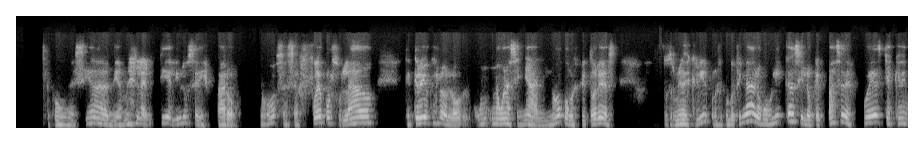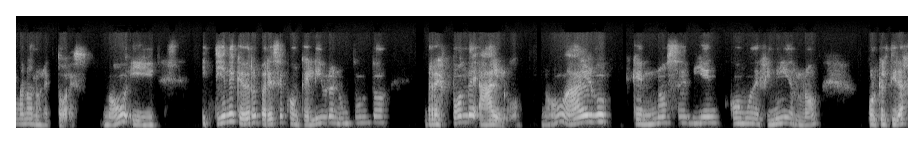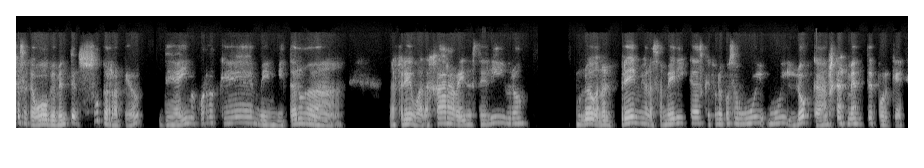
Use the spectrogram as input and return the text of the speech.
como decía Diamela, el, el libro se disparó, ¿no? O sea, se fue por su lado, que creo yo que es lo, lo, una buena señal, ¿no? Como escritores, tú terminas de escribir, por el punto final, lo publicas y lo que pase después ya queda en manos de los lectores, ¿no? Y, y tiene que ver, me parece, con que el libro en un punto responde a algo, ¿no? A algo que no sé bien cómo definirlo, porque el tiraje se acabó obviamente súper rápido. De ahí me acuerdo que me invitaron a la Feria de Guadalajara a raíz de este libro. Luego ganó el premio a las Américas, que fue una cosa muy, muy loca realmente, porque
